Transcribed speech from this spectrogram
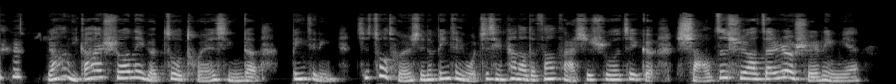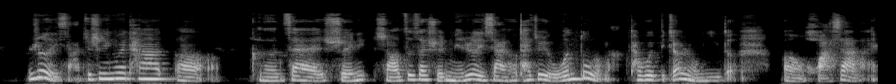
然后你刚才说那个做椭圆形的冰淇淋，其实做椭圆形的冰淇淋，我之前看到的方法是说，这个勺子需要在热水里面热一下，就是因为它呃，可能在水里勺子在水里面热一下以后，它就有温度了嘛，它会比较容易的。嗯，滑下来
